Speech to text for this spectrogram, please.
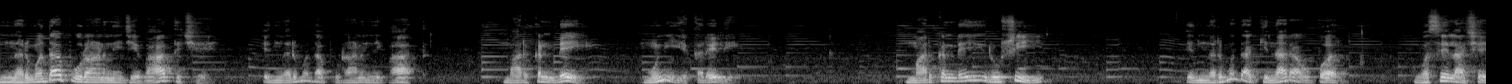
નર્મદા પુરાણની જે વાત છે, એ નર્મદા પુરાણની વાત માર્કંડેય મુનિએ કરેલી. માર્કંડેય ઋષિ એ નર્મદા કિનારા ઉપર વસેલા છે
